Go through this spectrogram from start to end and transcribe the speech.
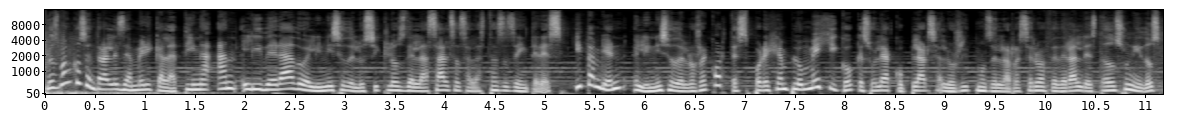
Los bancos centrales de América Latina han liderado el inicio de los ciclos de las alzas a las tasas de interés y también el inicio de los recortes. Por ejemplo, México, que suele acoplarse a los ritmos de la Reserva Federal de Estados Unidos,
